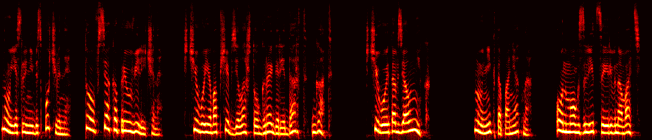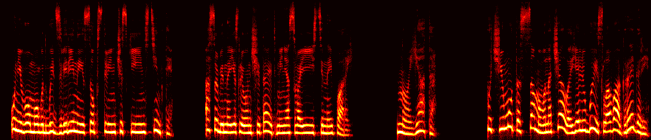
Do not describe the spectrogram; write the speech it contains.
ну, если не беспочвенны, то всяко преувеличены. С чего я вообще взяла, что Грегори Дарт — гад? С чего это взял Ник? Ну, Ник-то понятно. Он мог злиться и ревновать. У него могут быть звериные собственнические инстинкты. Особенно если он считает меня своей истинной парой. Но я-то... Почему-то с самого начала я любые слова Грегори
